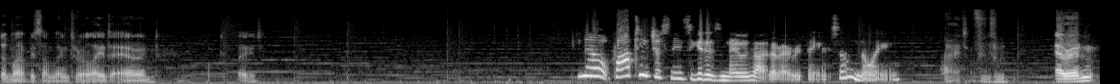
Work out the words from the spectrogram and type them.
There might be something to relate to Aaron. Wait. You know, Vaati just needs to get his nose out of everything. It's so annoying. All right, Aaron,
